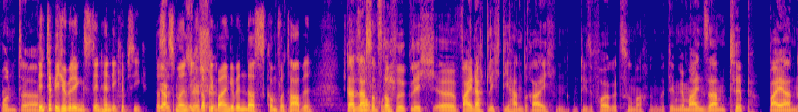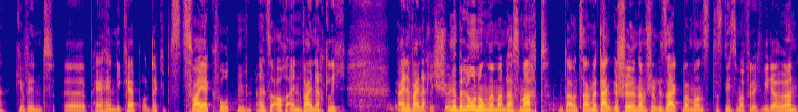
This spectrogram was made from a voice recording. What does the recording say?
Und, äh, den tippe ich übrigens, den Handicap-Sieg. Das ja, ist mein, ich glaube, die Bayern gewinnen das komfortabel. Ich Dann lass uns doch wirklich äh, weihnachtlich die Hand reichen und diese Folge zumachen mit dem gemeinsamen Tipp Bayern gewinnt äh, per Handicap und da gibt's Zweierquoten, also auch ein weihnachtlich eine weihnachtlich schöne Belohnung, wenn man das macht. Und damit sagen wir Dankeschön, haben schon gesagt, wenn wir uns das nächste Mal vielleicht wieder hören.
